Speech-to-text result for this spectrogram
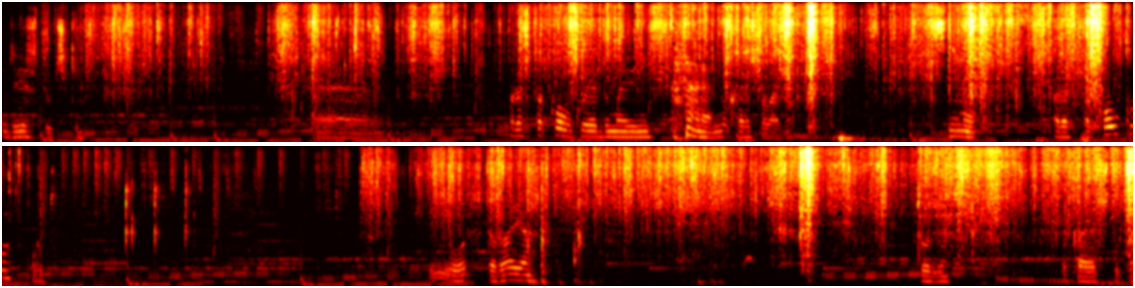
две штучки. Э, распаковку, я думаю, не... ну хорошо, ладно. Сниму распаковку. Вот. И вот вторая. Тоже такая штука.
